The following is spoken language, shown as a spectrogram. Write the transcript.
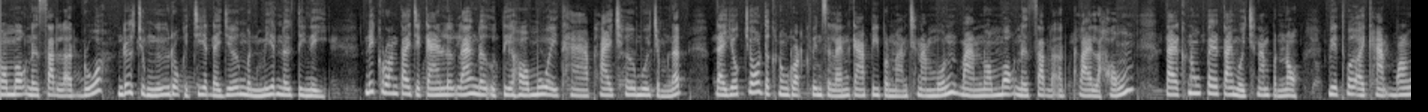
នាំមកនៅសត្វល្អិតរស់ឬជំងឺរុក្ខជាតិដែលយើងមិនមាននៅទីនេះ នេះគ្រាន់តែជាការលើកឡើងនៅឧទាហរណ៍មួយថាផ្លែឈើមួយចំណិតដែលយកចូលទៅក្នុងរដ្ឋ Queensland កាលពីប្រមាណឆ្នាំមុនបាននាំមកនៅសត្វល្អិតផ្លែល្ហុងដែលក្នុងពេលតែមួយឆ្នាំប៉ុណ្ណោះវាធ្វើឲ្យខាតបង់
